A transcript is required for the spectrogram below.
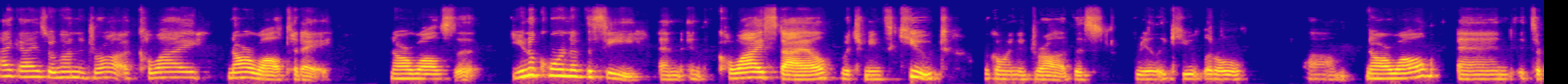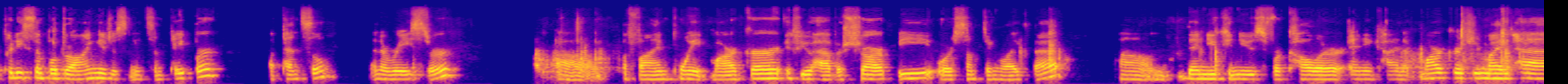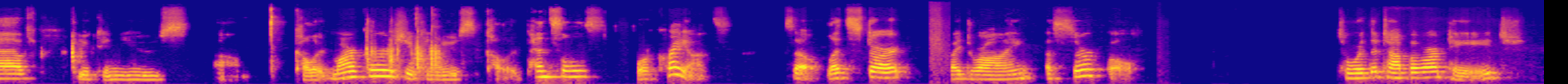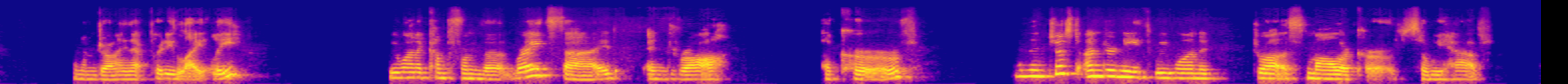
Hi guys, we're going to draw a kawaii narwhal today. Narwhal's the unicorn of the sea and in kawaii style, which means cute, we're going to draw this really cute little um, narwhal and it's a pretty simple drawing. You just need some paper, a pencil, an eraser, uh, a fine point marker if you have a Sharpie or something like that um, then you can use for color any kind of markers you might have. You can use um, colored markers, you can use colored pencils or crayons. So let's start by drawing a circle toward the top of our page. And I'm drawing that pretty lightly. We want to come from the right side and draw a curve and then just underneath, we want to draw a smaller curve. So we have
